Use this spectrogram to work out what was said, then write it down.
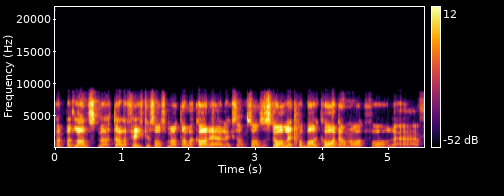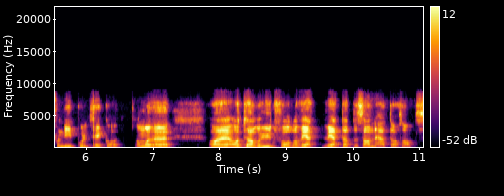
på et landsmøte eller fylkesårsmøte eller hva det er. liksom, Sånn som står litt på barrikadene òg for, eh, for, ny politikk. Og, og, og, og tør å utfordre vet, vedtatte sannheter. og sånt.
